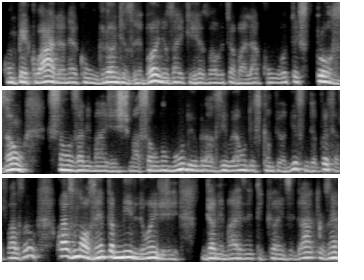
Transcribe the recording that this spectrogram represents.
com pecuária, né, com grandes rebanhos, aí que resolve trabalhar com outra explosão, que são os animais de estimação no mundo, o Brasil é um dos campeonistas, depois você fala, são quase 90 milhões de, de animais entre cães e gatos, né?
